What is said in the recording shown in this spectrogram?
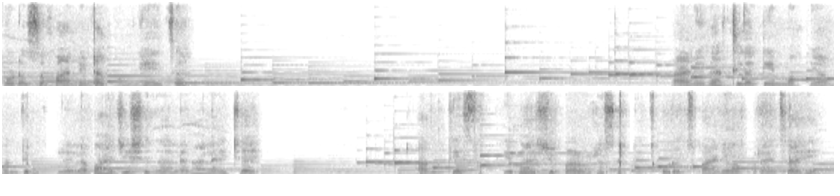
थोडंसं पाणी टाकून घ्यायचं. पाणी घातलं की मग यामध्ये आपल्याला भाजी शिजायला घालायची आहे. अगदी सुकी भाजी बनवण्यासाठी थोडंच पाणी वापरायचं आहे.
